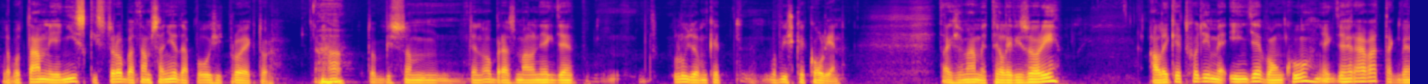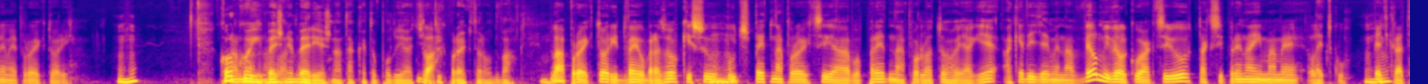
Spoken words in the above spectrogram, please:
lebo tam je nízky strop a tam sa nedá použiť projektor. Aha. To by som ten obraz mal niekde ľuďom keď, vo výške kolien. Takže máme televízory, ale keď chodíme inde vonku niekde hrávať, tak bereme projektory. Uh-huh. Koľko ich bežne berieš na takéto podujatie, dva. tých projektorov? Dva. Mhm. Dva projektory, dve obrazovky sú uh-huh. buď spätná projekcia alebo predná podľa toho, jak je. A keď ideme na veľmi veľkú akciu, tak si prenajímame letku, uh-huh. 5x3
